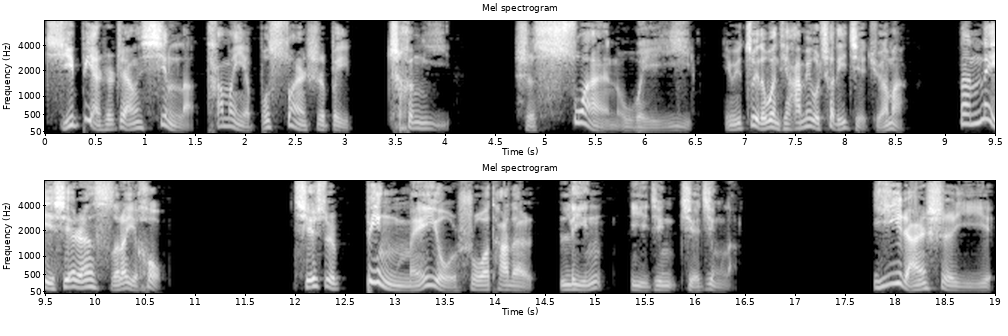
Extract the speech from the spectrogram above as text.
即便是这样信了，他们也不算是被称义，是算为义，因为罪的问题还没有彻底解决嘛。那那些人死了以后，其实并没有说他的。灵已经洁净了，依然是以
